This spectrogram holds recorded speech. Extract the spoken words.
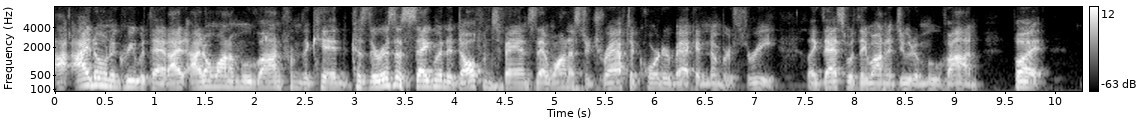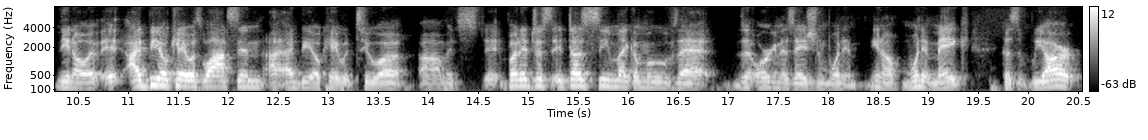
I, I don't agree with that. I, I don't want to move on from the kid because there is a segment of Dolphins fans that want us to draft a quarterback at number three. Like that's what they want to do to move on. But you know, it, I'd be okay with Watson. I, I'd be okay with Tua. Um, it's, it, but it just it does seem like a move that the organization wouldn't, you know, wouldn't make because we are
